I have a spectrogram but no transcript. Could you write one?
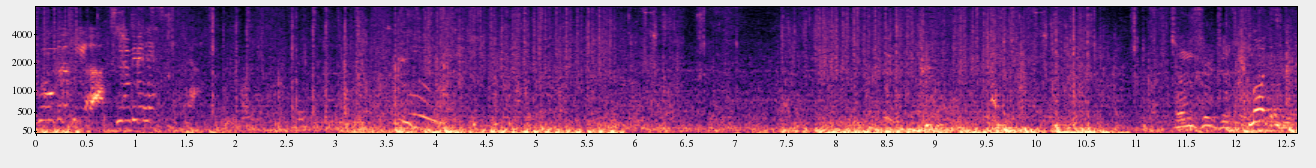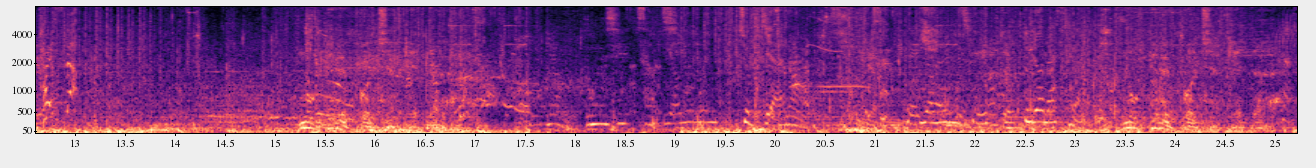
공격기가 준비됐습니다. 전술 조작. 모두 발사. 목표를 포착했다. 동시 처치. 영웅은 죽지 않아요. 영웅님, 일어나세요. 목표를 포착했다.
